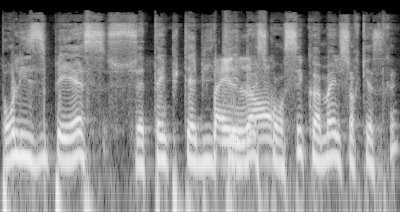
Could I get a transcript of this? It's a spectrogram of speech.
Pour les IPS, cette imputabilité-là, ben, est-ce qu'on sait comment ils s'orchestraient?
